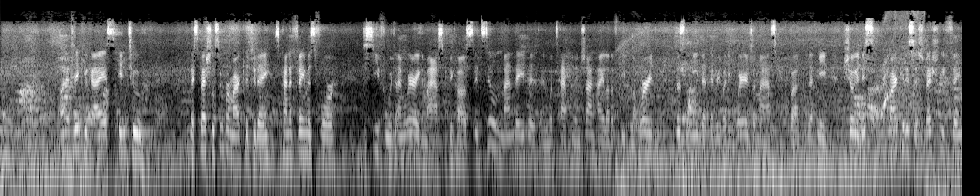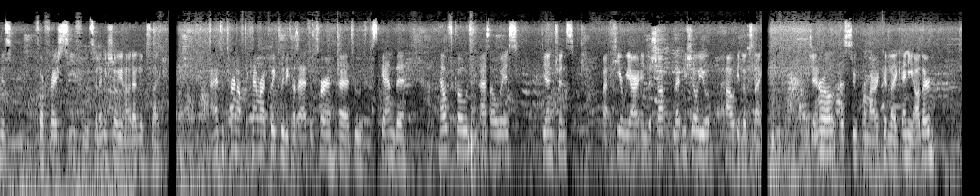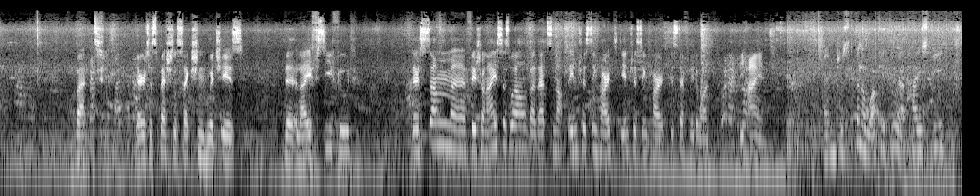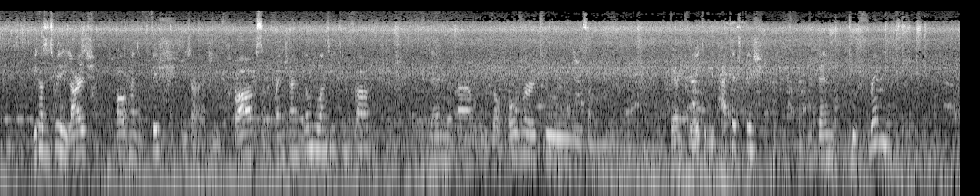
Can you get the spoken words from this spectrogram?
I want to take you guys into a special supermarket today. It's kind of famous for the seafood. I'm wearing a mask because it's still mandated and what's happened in Shanghai, a lot of people are worried. Doesn't mean that everybody wears a mask, but let me show you this market is especially famous for fresh seafood. So let me show you how that looks like. I had to turn off the camera quickly because I had to turn uh, to scan the health code as always, the entrance. But here we are in the shop. Let me show you how it looks like. General, a supermarket like any other. But there's a special section which is the live seafood. There's some uh, fish on ice as well, but that's not the interesting part. The interesting part is definitely the one behind. I'm just gonna walk you through at high speed because it's really large all kinds of fish. These are actually frogs, so the French aren't the only ones eating frog. Then um, we go over to some very creatively packaged fish. Then to shrimp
